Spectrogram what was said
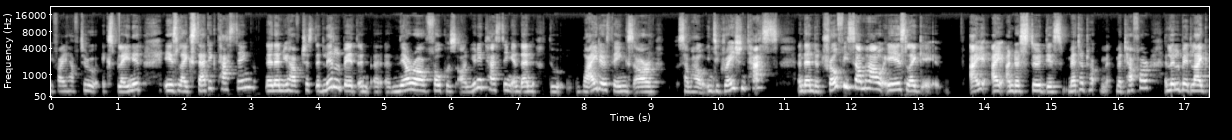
if I have to explain it, is like static testing. And then you have just a little bit a, a narrow focus on unit testing. And then the wider things are somehow integration tests. And then the trophy somehow is like, I, I understood this metaphor, metaphor a little bit like,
